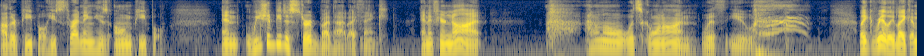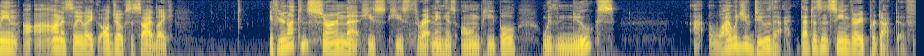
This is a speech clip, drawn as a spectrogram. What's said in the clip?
other people. He's threatening his own people. And we should be disturbed by that, I think. And if you're not, I don't know what's going on with you. like, really, like, I mean, honestly, like, all jokes aside, like, if you're not concerned that he's he's threatening his own people with nukes, why would you do that? That doesn't seem very productive.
